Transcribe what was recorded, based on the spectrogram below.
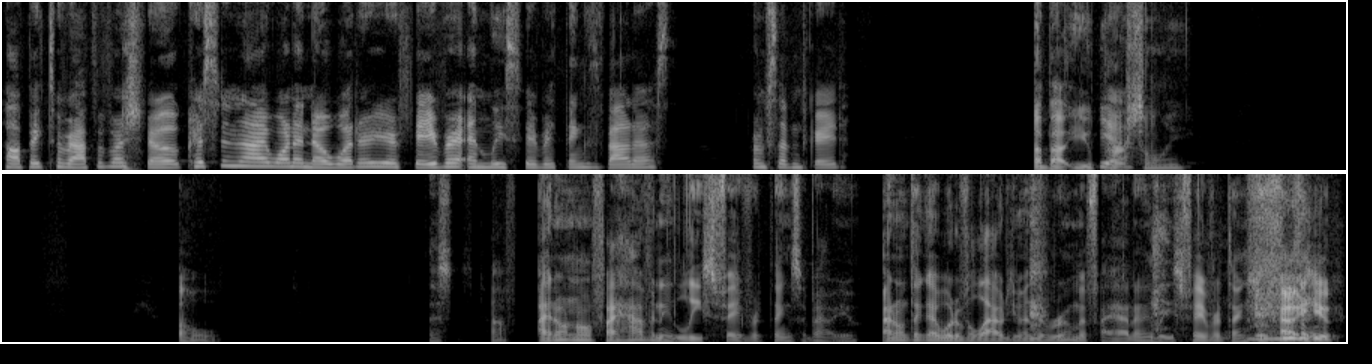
topic to wrap up our show, Kristen and I want to know what are your favorite and least favorite things about us from seventh grade? About you Yeah. personally? Oh. This is tough. I don't know if I have any least favorite things about you. I don't think I would have allowed you in the room if I had any least favorite things about you.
